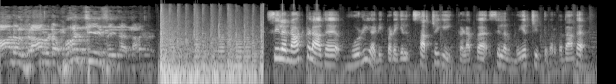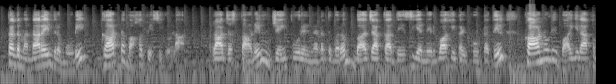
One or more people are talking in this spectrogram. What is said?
மாடல் திராவிட புரட்சியை செய்த தலைவர். சில நாட்களாக மொழி அடிப்படையில் சர்ச்சையை கிளப்ப சிலர் முயற்சித்து வருவதாக பிரதமர் நரேந்திர மோடி காட்டமாக பேசியுள்ளார். ராஜஸ்தானின் ஜெய்ப்பூரில் நடந்து வரும் பாஜக தேசிய நிர்வாகிகள் கூட்டத்தில் காணொலி வாயிலாக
